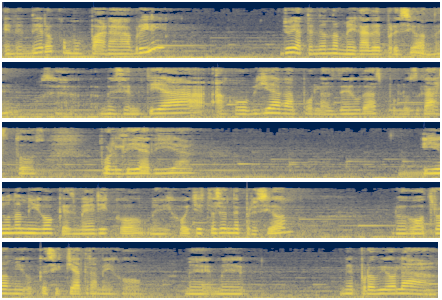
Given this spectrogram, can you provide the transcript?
en enero, como para abril, yo ya tenía una mega depresión, ¿eh? O sea, me sentía agobiada por las deudas, por los gastos, por el día a día y un amigo que es médico me dijo, oye, ¿estás en depresión? Luego otro amigo que es psiquiatra me dijo, me, me, me la,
